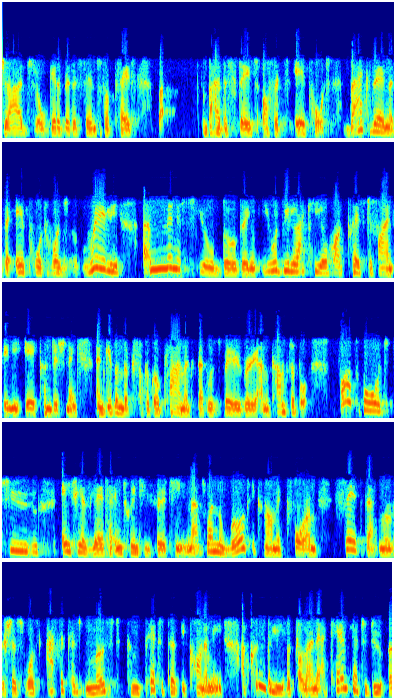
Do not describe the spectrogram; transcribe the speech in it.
judge or get a better sense of a place, but by the state of its airport. Back then, the airport was really a minuscule building. You would be lucky or hard pressed to find any air conditioning. And given the tropical climate, that was very, very uncomfortable. Fast forward to eight years later in 2013. That's when the World Economic Forum said that Mauritius was Africa's most competitive economy. I couldn't believe it, Xolani. I came here to do a,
